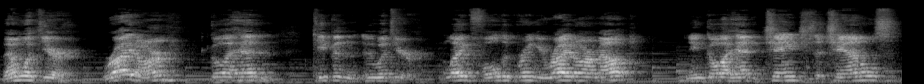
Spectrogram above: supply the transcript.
Then with your right arm, go ahead and keep in with your leg folded, bring your right arm out, and you can go ahead and change the channels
